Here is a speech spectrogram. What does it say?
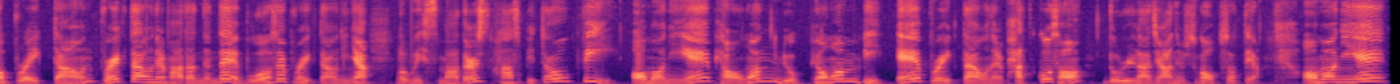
A breakdown. breakdown을 받았는데 무엇의 breakdown이냐? His mother's hospital fee. 어머니의 병원료, 병원비의 breakdown을 받고서 놀라지 않을 수가 없었대요. 어머니의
